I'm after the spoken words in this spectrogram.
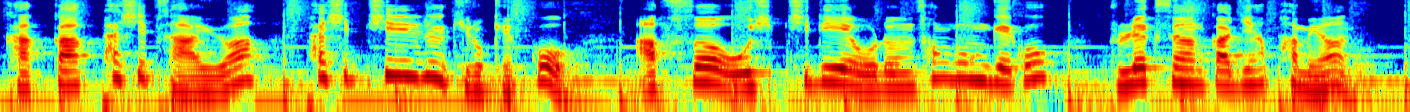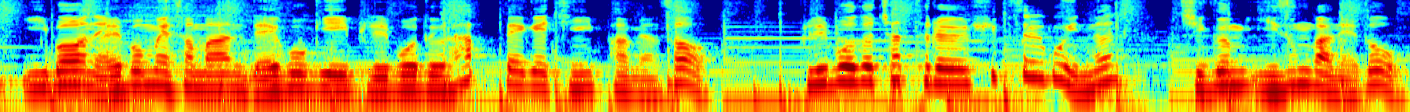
각각 84위와 87위를 기록했고 앞서 57위에 오른 성공개곡 블랙스완까지 합하면 이번 앨범에서만 4곡이 빌보드 핫백에 진입하면서 빌보드 차트를 휩쓸고 있는 지금 이 순간에도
